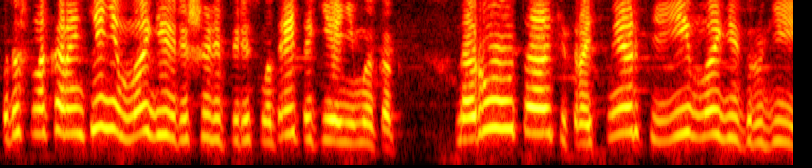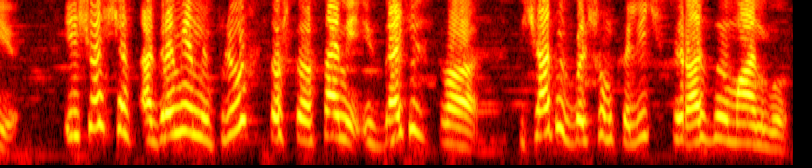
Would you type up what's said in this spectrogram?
потому что на карантине многие решили пересмотреть такие аниме, как Наруто, Тетрадь смерти и многие другие. И еще сейчас огроменный плюс, то, что сами издательства печатают в большом количестве разную мангу.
